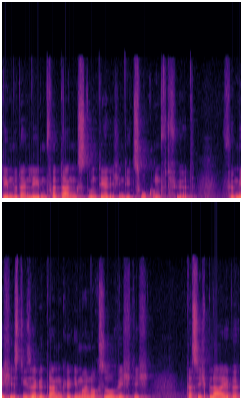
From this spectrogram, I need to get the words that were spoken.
dem du dein Leben verdankst und der dich in die Zukunft führt. Für mich ist dieser Gedanke immer noch so wichtig, dass ich bleibe,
